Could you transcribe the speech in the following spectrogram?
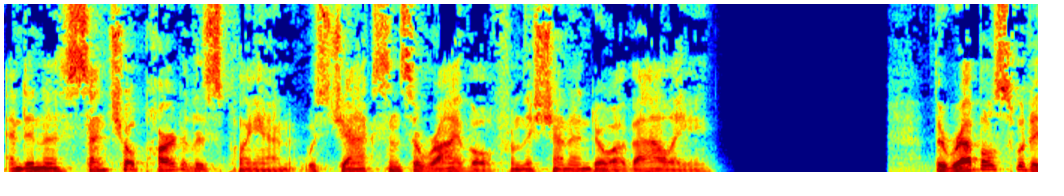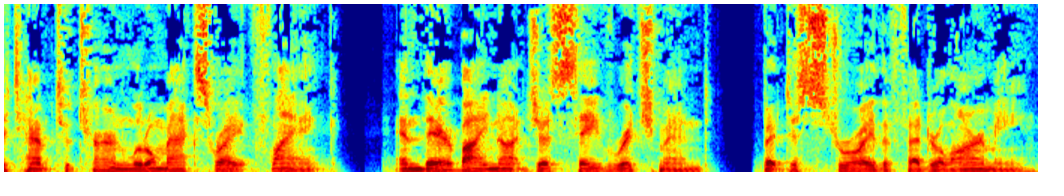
and an essential part of his plan was Jackson's arrival from the Shenandoah Valley. The rebels would attempt to turn Little Mac's right flank, and thereby not just save Richmond, but destroy the Federal Army.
